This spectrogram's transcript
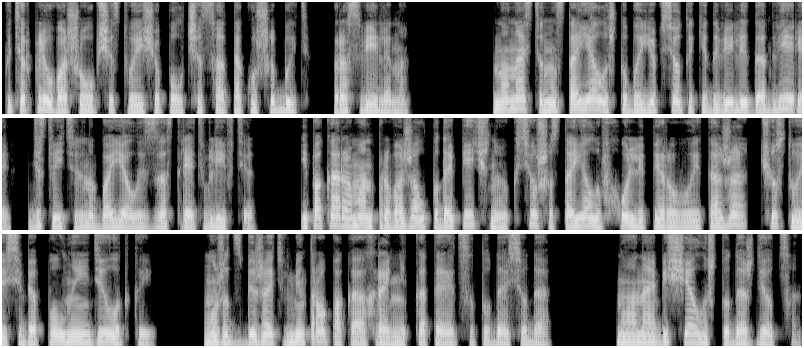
«Потерплю ваше общество еще полчаса, так уж и быть, рассвелено». Но Настя настояла, чтобы ее все-таки довели до двери, действительно боялась застрять в лифте. И пока Роман провожал подопечную, Ксюша стояла в холле первого этажа, чувствуя себя полной идиоткой. Может сбежать в метро, пока охранник катается туда-сюда. Но она обещала, что дождется.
